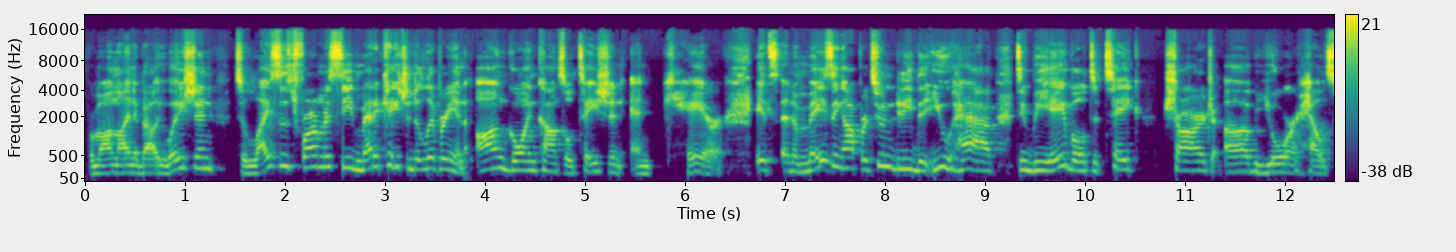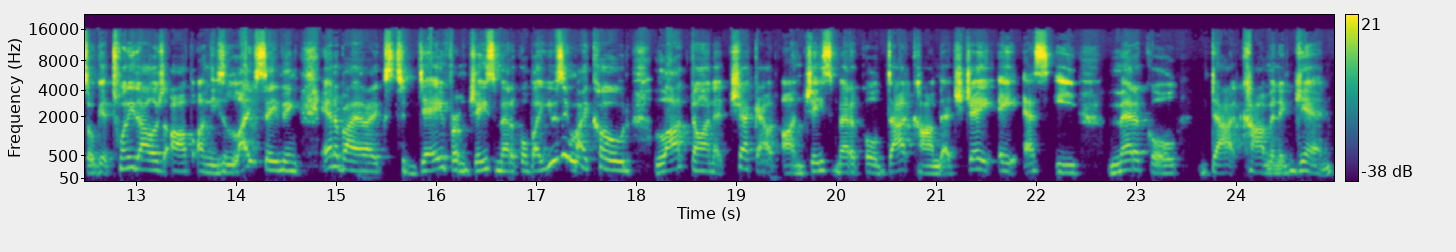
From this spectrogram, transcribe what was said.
from online evaluation to licensed pharmacy, medication delivery, and ongoing consultation and care. It's an amazing opportunity that you have to be able to take charge of your health. So get $20 off on these life-saving antibiotics today from Jase Medical by using my code locked on at checkout on jasemedical.com. That's J-A-S-E medical.com. And again,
